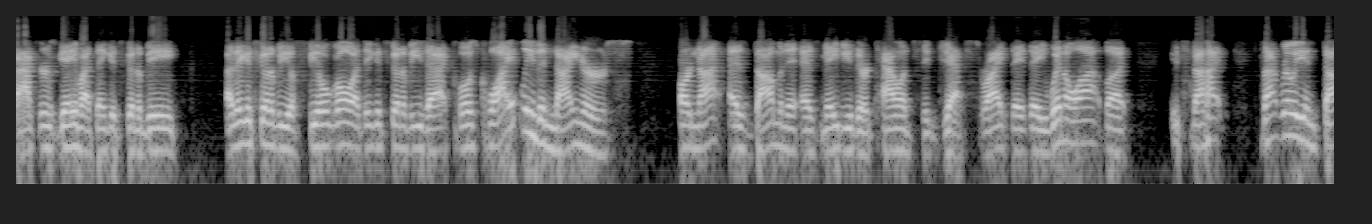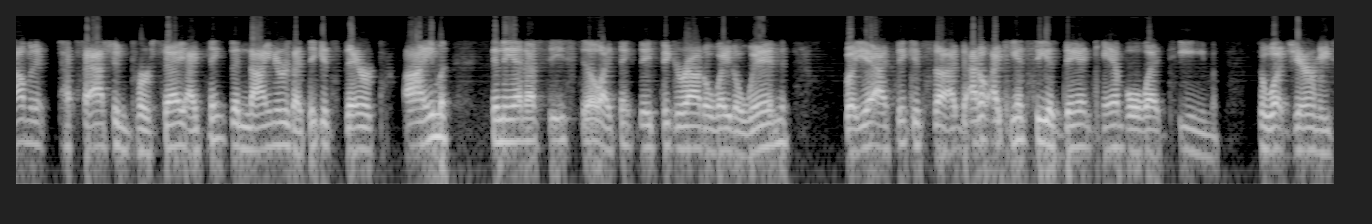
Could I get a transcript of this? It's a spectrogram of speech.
Packers game. I think it's going to be, I think it's going to be a field goal. I think it's going to be that close. Quietly, the Niners are not as dominant as maybe their talent suggests. Right? They they win a lot, but it's not it's not really in dominant fashion per se. I think the Niners. I think it's their time in the NFC still. I think they figure out a way to win. But yeah, I think it's. Uh, I don't. I can't see a Dan Campbell led team to what Jeremy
